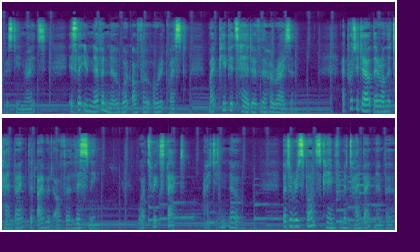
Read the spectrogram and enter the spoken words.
Christine writes, is that you never know what offer or request might peep its head over the horizon. I put it out there on the time bank that I would offer listening. What to expect? I didn't know. But a response came from a time bank member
